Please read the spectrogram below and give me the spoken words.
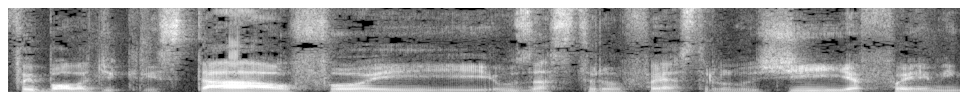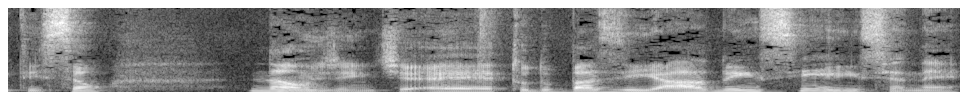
foi bola de cristal, foi os astro, foi astrologia, foi a minha intuição. Não, gente, é tudo baseado em ciência, né?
